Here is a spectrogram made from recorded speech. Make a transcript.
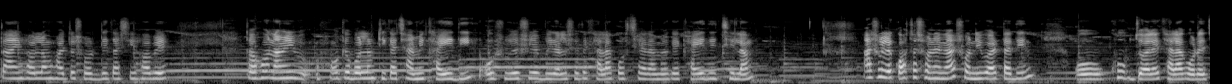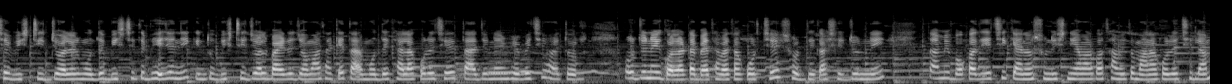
তো আমি ভাবলাম, হয়তো সর্দি কাশি হবে। তখন আমি ওকে বললাম, ঠিক আছে, আমি খাইয়ে দিই। ও শুয়ে শুয়ে বিড়ালের সাথে খেলা করছে আর আমি ওকে খাইয়ে দিচ্ছিলাম। আসলে কথা শোনে না, শনিবারটা দিন। ও খুব জলে খেলা করেছে, বৃষ্টির জলের মধ্যে। বৃষ্টিতে ভেজে নিই কিন্তু বৃষ্টির জল বাইরে জমা থাকে, তার মধ্যে খেলা করেছে। তার জন্য আমি ভেবেছি হয়তো ওর জন্যই গলাটা ব্যথা ব্যথা করছে, সর্দি কাশির জন্যেই। তা আমি বকা দিয়েছি, কেন শুনিসনি? আমার কথা আমি তো মানা করেছিলাম।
